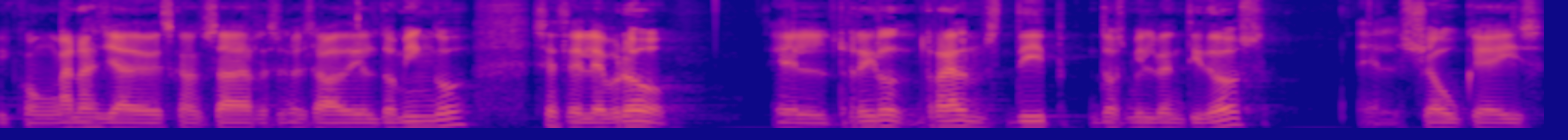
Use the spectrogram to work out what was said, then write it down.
y- con ganas ya de descansar el sábado y el domingo, se celebró el Real Realms Deep 2022, el showcase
